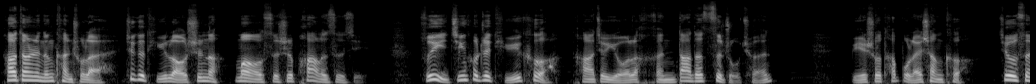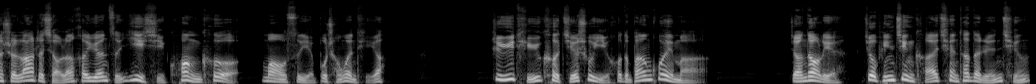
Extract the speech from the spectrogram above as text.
他当然能看出来，这个体育老师呢，貌似是怕了自己，所以今后这体育课他就有了很大的自主权。别说他不来上课，就算是拉着小兰和原子一起旷课，貌似也不成问题啊。至于体育课结束以后的班会嘛，讲道理，就凭静可爱欠他的人情，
